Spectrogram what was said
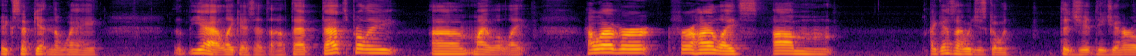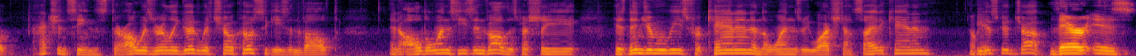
except get in the way. Yeah, like I said, though, that that's probably uh, my low light. However, for highlights, um, I guess I would just go with the the general action scenes. They're always really good with Sho Kosugi's involved, and all the ones he's involved, especially his ninja movies for Cannon and the ones we watched outside of Cannon. He does a good job. There is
